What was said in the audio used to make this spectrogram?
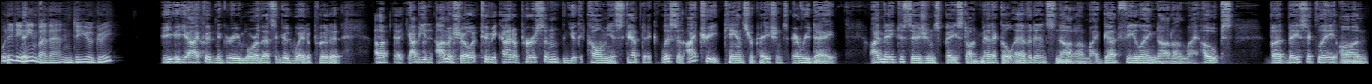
What did he mean by that? And do you agree? Yeah, I couldn't agree more. That's a good way to put it. Uh, I mean, I'm a show it to me kind of person. You could call me a skeptic. Listen, I treat cancer patients every day. I make decisions based on medical evidence, not on my gut feeling, not on my hopes, but basically on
